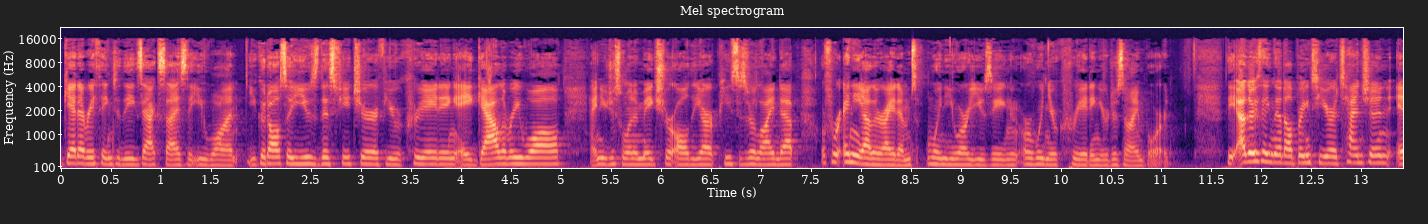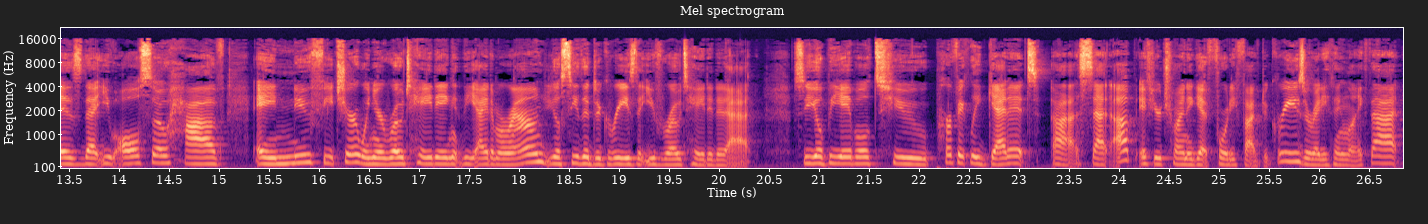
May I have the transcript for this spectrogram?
get everything to the exact size that you want. You could also use this feature if you're creating a gallery wall and you just want to make sure all the art pieces are lined up or for any other items when you are using or when you're creating your design board. The other thing that I'll bring to your attention is that you also have a new feature when you're rotating the item around. You'll see the degrees that you've rotated it at. So you'll be able to perfectly get it uh, set up if you're trying to get 45 degrees or anything like that.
